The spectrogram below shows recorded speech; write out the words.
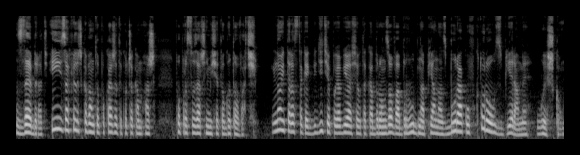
zebrać. I za chwileczkę Wam to pokażę, tylko czekam, aż po prostu zacznie mi się to gotować. No i teraz, tak jak widzicie, pojawiła się taka brązowa, brudna piana z buraków, którą zbieramy łyżką.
